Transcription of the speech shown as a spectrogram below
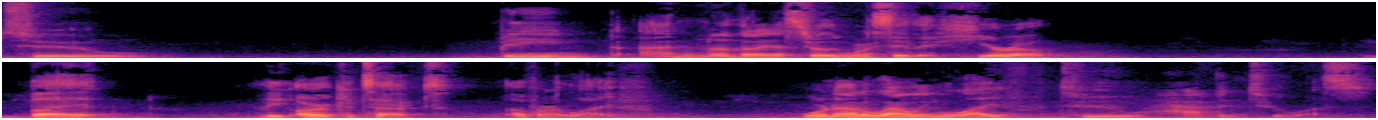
to being, I don't know that I necessarily want to say the hero, but the architect of our life. We're not allowing life to happen to us.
